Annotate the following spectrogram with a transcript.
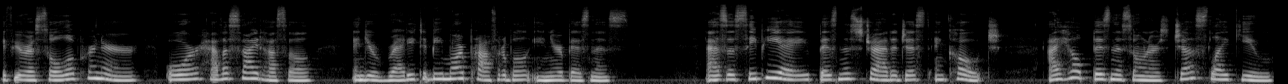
if you're a solopreneur or have a side hustle and you're ready to be more profitable in your business. As a CPA, business strategist, and coach, I help business owners just like you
